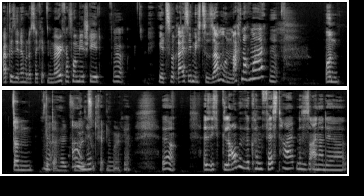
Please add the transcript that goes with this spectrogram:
abgesehen davon, dass der Captain America vor mir steht, Ja. jetzt reiße ich mich zusammen und mach nochmal Ja. und dann wird Ja. er halt Ah, wohl nett. zu Captain America. Ja. Ja. Also ich glaube, wir können festhalten, das ist einer der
